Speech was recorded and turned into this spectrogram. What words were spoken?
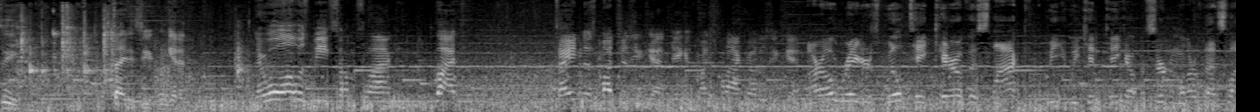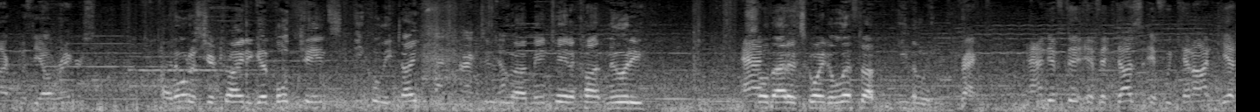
here, obviously, as tight as you can get it. There will always be some slack, but tighten as much as you can. Take as much slack out as you can. Our outriggers will take care of the slack. We, we can take up a certain amount of that slack with the outriggers. I noticed you're trying to get both chains equally tight to Yep. uh, maintain a continuity so that it's going to lift up evenly. Correct. And if the if it does if we cannot get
